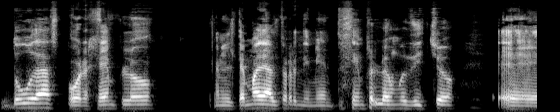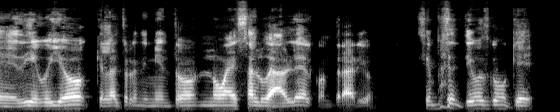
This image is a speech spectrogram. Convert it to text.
dudas, por ejemplo, en el tema de alto rendimiento. Siempre lo hemos dicho, eh, Diego y yo, que el alto rendimiento no es saludable, al contrario. Siempre sentimos como que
